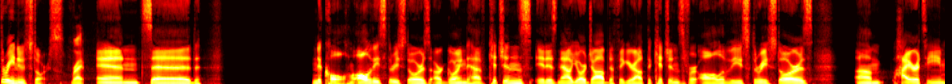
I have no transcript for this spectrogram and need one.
three new stores right. and said Nicole, all of these three stores are going to have kitchens. It is now your job to figure out the kitchens for all of these three stores. Um, hire a team,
